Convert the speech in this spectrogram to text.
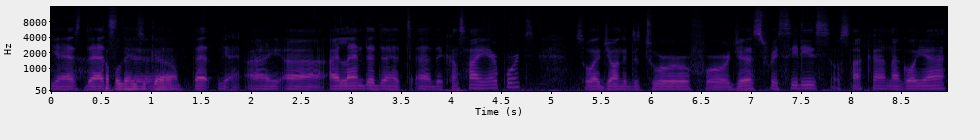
Yes, that's a couple days ago. That yeah, I uh, I landed at uh, the Kansai airport, so I joined the tour for just three cities: Osaka, Nagoya,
